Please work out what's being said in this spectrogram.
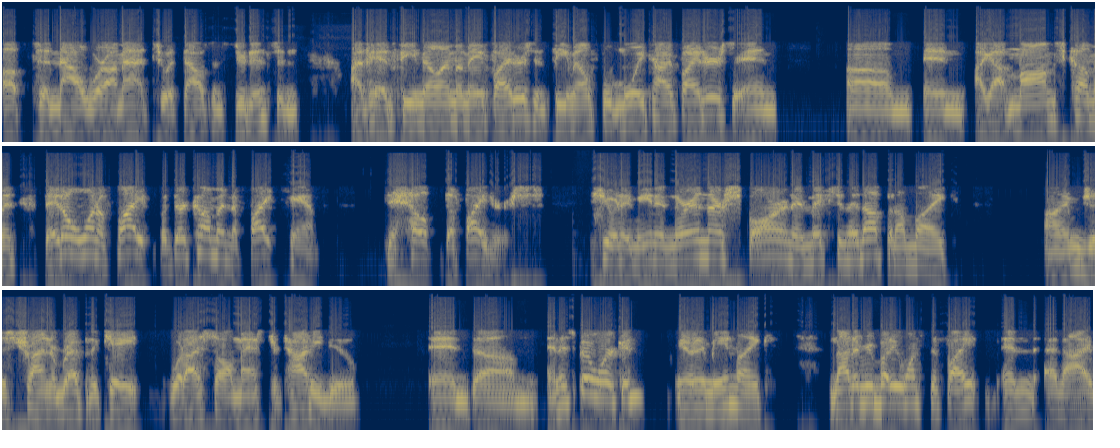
up to now where I'm at to a thousand students and I've had female MMA fighters and female Muay Thai fighters, and um, and I got moms coming. They don't want to fight, but they're coming to fight camp to help the fighters. You know what I mean? And they're in there sparring and mixing it up, and I'm like, I'm just trying to replicate what I saw Master Toddy do, and um, and it's been working. You know what I mean? Like, not everybody wants to fight, and and I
